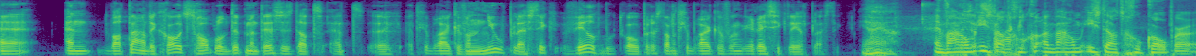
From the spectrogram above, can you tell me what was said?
Uh, en wat daar de grootste hobbel op dit moment is, is dat het, uh, het gebruiken van nieuw plastic veel goedkoper is dan het gebruiken van gerecycleerd plastic. Ja, ja. En waarom, dus is, dat goedko- waarom is dat goedkoper,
